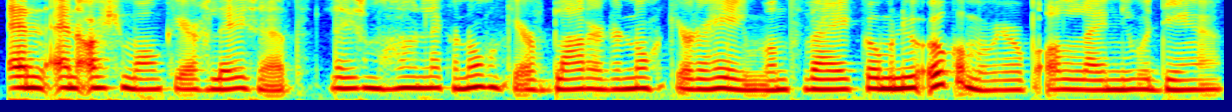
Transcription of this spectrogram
en, en als je hem al een keer gelezen hebt, lees hem gewoon lekker nog een keer of blader er nog een keer doorheen. Want wij komen nu ook allemaal weer op allerlei nieuwe dingen.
